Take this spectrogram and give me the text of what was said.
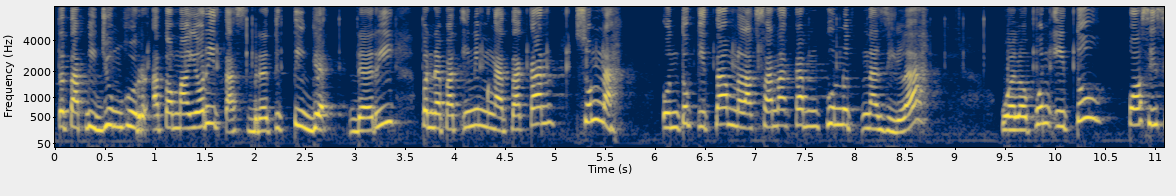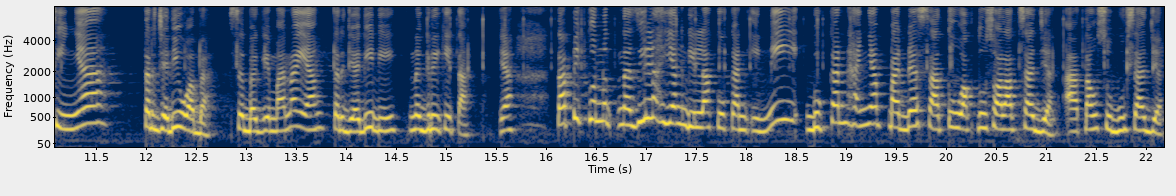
tetapi jumhur atau mayoritas berarti tiga dari pendapat ini mengatakan sunnah untuk kita melaksanakan kunut nazilah walaupun itu posisinya terjadi wabah sebagaimana yang terjadi di negeri kita ya. Tapi kunut nazilah yang dilakukan ini bukan hanya pada satu waktu sholat saja atau subuh saja,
